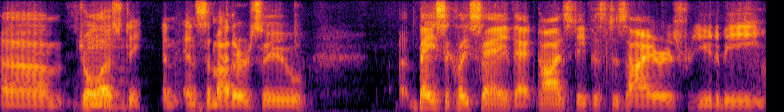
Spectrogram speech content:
Um, Joel hmm. Osteen and, and some others who basically say that God's deepest desire is for you to be,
